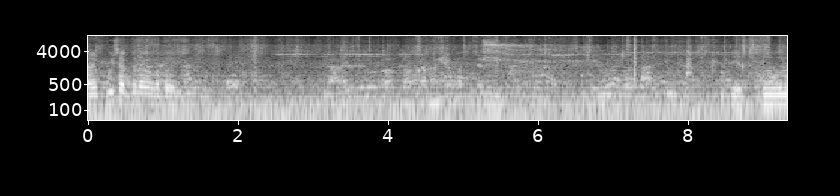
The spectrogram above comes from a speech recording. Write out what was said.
আরে পুঁই শাকটা দেখো কত হয়েছে। তেঁতুল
